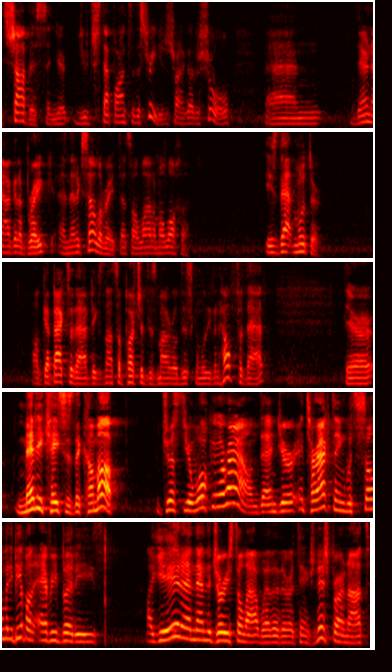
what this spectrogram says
it's Shabbos, and you you step onto the street. You're just trying to go to shul, and they're now going to break and then accelerate. That's a lot of malacha. Is that mutter? I'll get back to that because not so much of this Maral Diskin will even help for that. There are many cases that come up. Just you're walking around and you're interacting with so many people, and everybody's a yid, and then the jury's still out whether they're a Tinnish or not.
